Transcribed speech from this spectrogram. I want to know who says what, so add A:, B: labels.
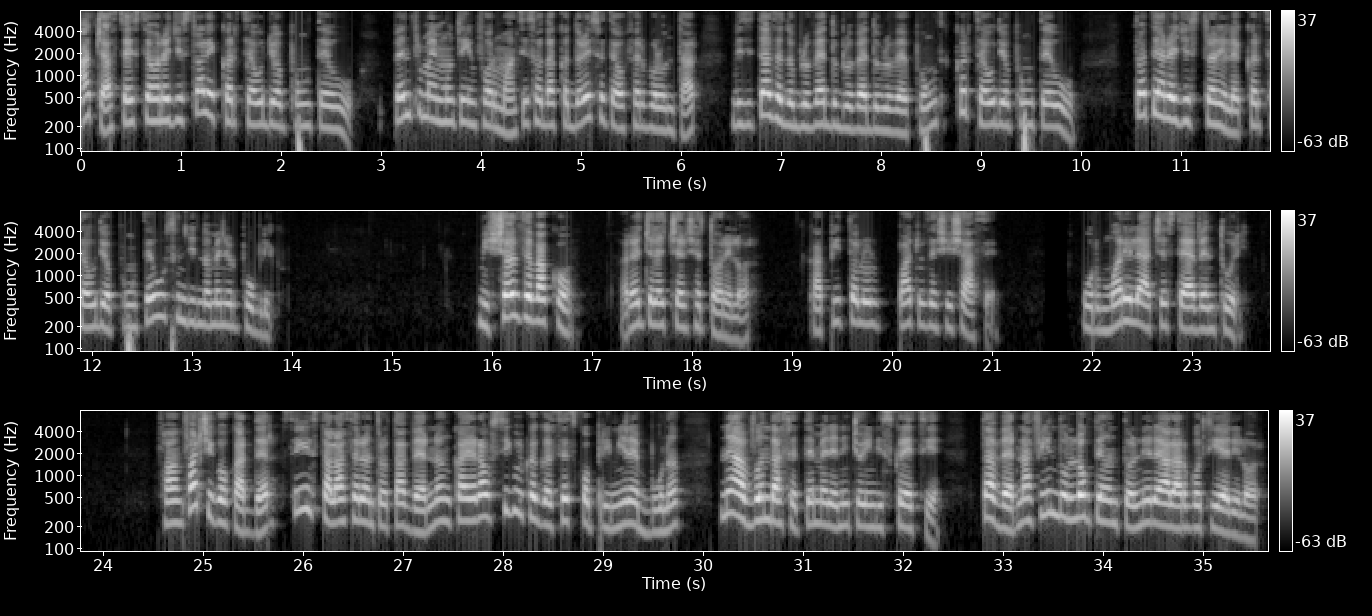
A: Aceasta este o înregistrare Cărțiaudio.eu. Pentru mai multe informații sau dacă dorești să te oferi voluntar, vizitează www.cărțiaudio.eu. Toate înregistrările Cărțiaudio.eu sunt din domeniul public. Michel Zevaco, Regele Cerșetorilor Capitolul 46 Urmările acestei aventuri Fanfar și Gocarder se instalaseră într-o tavernă în care erau siguri că găsesc o primire bună, neavând a se teme de nicio indiscreție, taverna fiind un loc de întâlnire al argotierilor.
